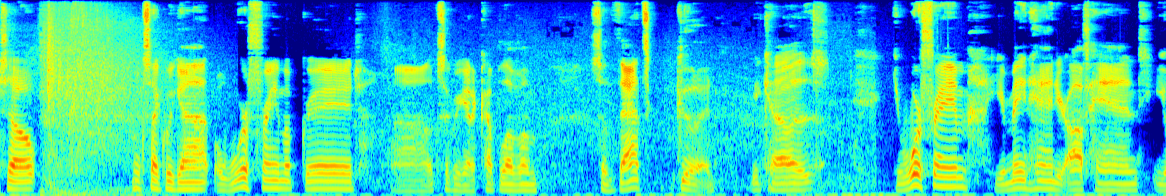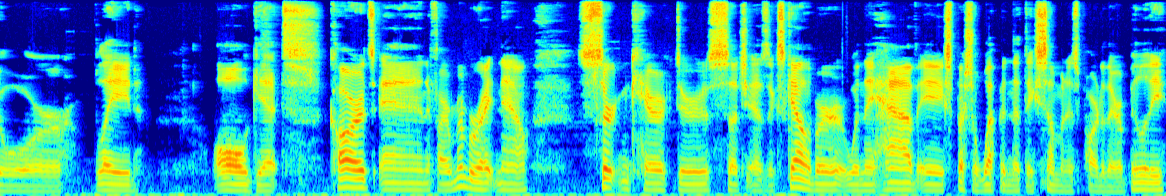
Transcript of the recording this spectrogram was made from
So, looks like we got a Warframe upgrade. Uh, looks like we got a couple of them. So that's good because your Warframe, your main hand, your offhand, your blade all get cards. And if I remember right now, certain characters, such as Excalibur, when they have a special weapon that they summon as part of their ability,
